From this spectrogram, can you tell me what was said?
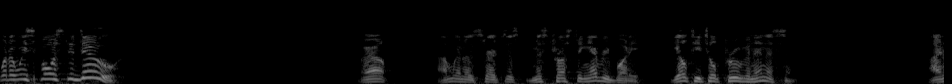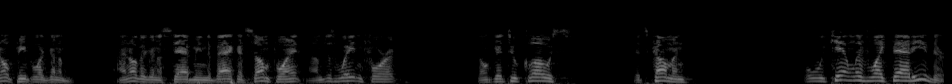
What are we supposed to do? Well, I'm going to start just mistrusting everybody. Guilty till proven innocent. I know people are going to, I know they're going to stab me in the back at some point. I'm just waiting for it. Don't get too close. It's coming. Well, we can't live like that either.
